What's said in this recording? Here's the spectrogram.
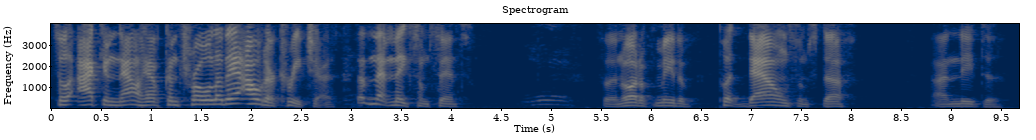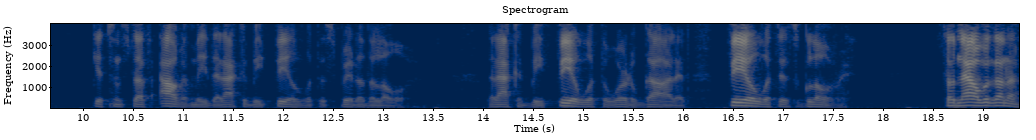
so I can now have control of the outer creature. Doesn't that make some sense? Yes. So in order for me to put down some stuff, I need to get some stuff out of me that I could be filled with the Spirit of the Lord, that I could be filled with the Word of God and filled with His glory. So now we're going to,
